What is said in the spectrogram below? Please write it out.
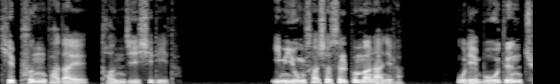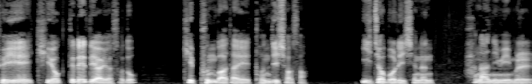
깊은 바다에 던지시리이다. 이미 용서하셨을 뿐만 아니라 우리의 모든 죄의 기억들에 대하여서도 깊은 바다에 던지셔서 잊어버리시는 하나님임을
